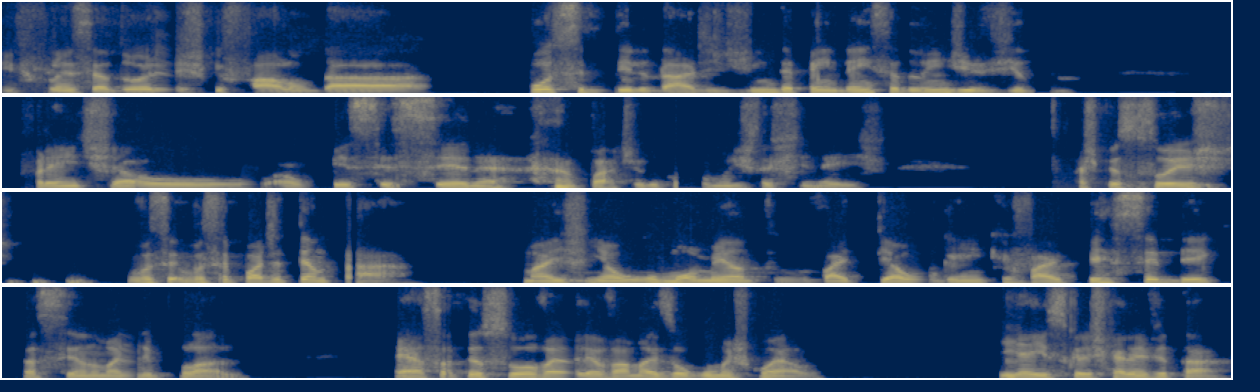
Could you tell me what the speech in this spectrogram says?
influenciadores que falam da possibilidade de independência do indivíduo frente ao, ao PCC, né? Partido Comunista Chinês. As pessoas, você, você pode tentar, mas em algum momento vai ter alguém que vai perceber que está sendo manipulado. Essa pessoa vai levar mais algumas com ela. E é isso que eles querem evitar.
